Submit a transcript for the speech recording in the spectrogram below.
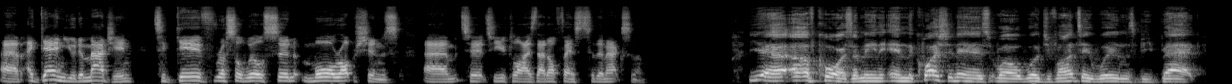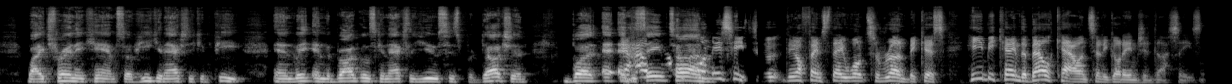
Um, again, you'd imagine to give Russell Wilson more options um, to, to utilize that offense to the maximum. Yeah, uh, of course. I mean, and the question is, well, will Javonte Williams be back by training camp so he can actually compete and and the Broncos can actually use his production? But at, yeah, at the how, same time, how is he to the offense they want to run because he became the bell cow until he got injured last season.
